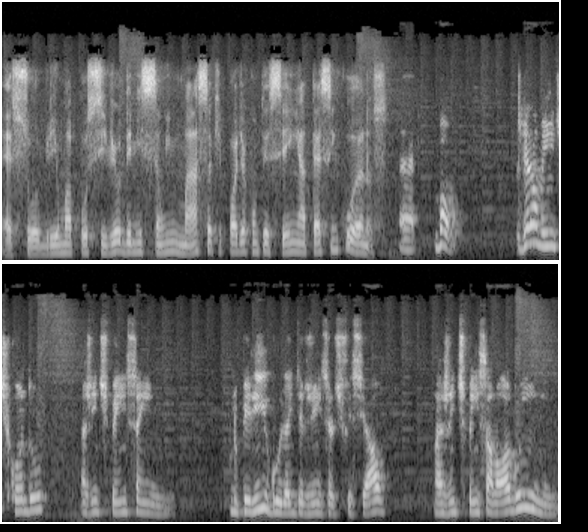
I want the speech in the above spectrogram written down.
é sobre uma possível demissão em massa que pode acontecer em até cinco anos. É, bom, geralmente quando a gente pensa em no perigo da inteligência artificial, a gente pensa logo em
